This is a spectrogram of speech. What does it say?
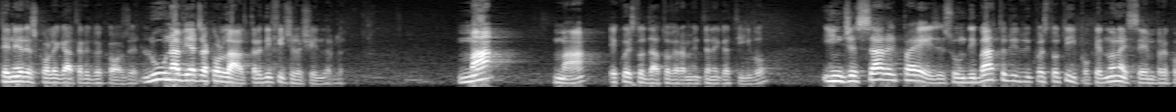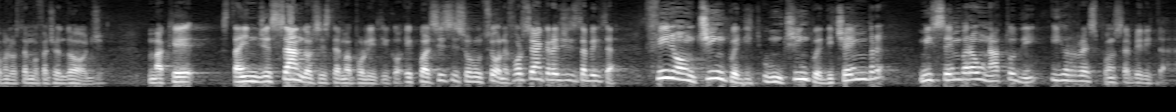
tenere scollegate le due cose. L'una viaggia con l'altra, è difficile scinderle. Ma, ma, e questo è il dato veramente negativo, ingessare il Paese su un dibattito di questo tipo, che non è sempre come lo stiamo facendo oggi, ma che sta ingessando il sistema politico e qualsiasi soluzione, forse anche legge di stabilità, fino a un 5, di, un 5 dicembre mi sembra un atto di irresponsabilità,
